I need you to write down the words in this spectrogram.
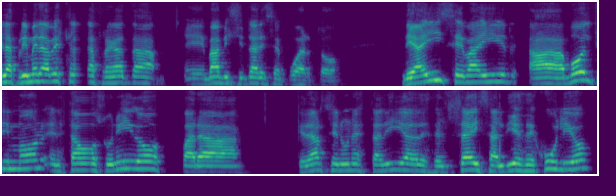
es la primera vez que la fragata eh, va a visitar ese puerto. De ahí se va a ir a Baltimore, en Estados Unidos, para quedarse en una estadía desde el 6 al 10 de julio,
